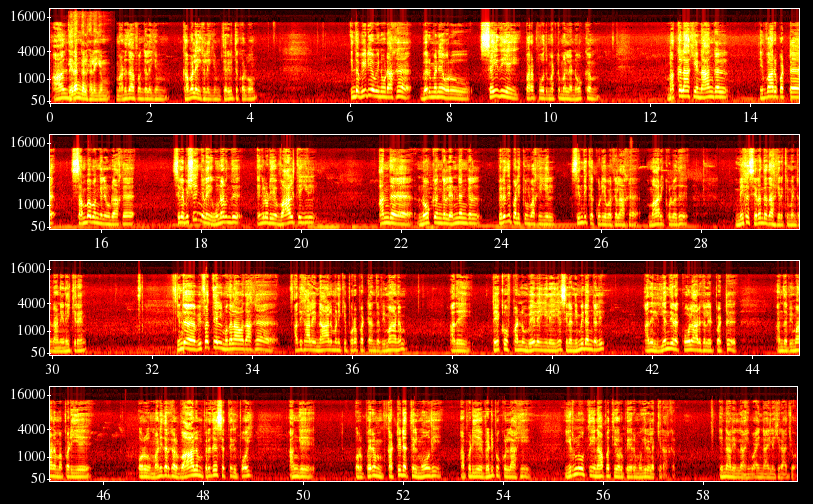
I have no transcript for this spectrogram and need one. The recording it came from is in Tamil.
ஆழ்ந்த இரங்கல்களையும் அனுதாபங்களையும் கவலைகளையும் தெரிவித்துக் கொள்வோம். இந்த வீடியோவினூடாக வெறுமனே ஒரு செய்தியை பரப்புவது மட்டுமல்ல நோக்கம். மக்களாகிய நாங்கள் இவ்வாறுபட்ட சம்பவங்களினூடாக சில விஷயங்களை உணர்ந்து எங்களுடைய வாழ்க்கையில் அந்த நோக்கங்கள் எண்ணங்கள் பிரதிபலிக்கும் வகையில் சிந்திக்கக்கூடியவர்களாக மாறிக்கொள்வது மிக சிறந்ததாக இருக்கும் என்று நான் நினைக்கிறேன். இந்த விபத்தில் முதலாவதாக அதிகாலை நாலு மணிக்கு புறப்பட்ட அந்த விமானம் அதை டேக் ஆஃப் பண்ணும் வேலையிலேயே சில நிமிடங்களில் அதில் இயந்திர கோளாறுகள் ஏற்பட்டு அந்த விமானம் அப்படியே ஒரு மனிதர்கள் வாழும் பிரதேசத்தில் போய் அங்கே ஒரு பெரும் கட்டிடத்தில் மோதி அப்படியே வெடிப்புக்குள்ளாகி இருநூற்றி நாற்பத்தி ஒரு பேரும் உயிரிழக்கிறார்கள். இன்னால் இல்லாஹி வாய்னா இலகி ராஜோ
